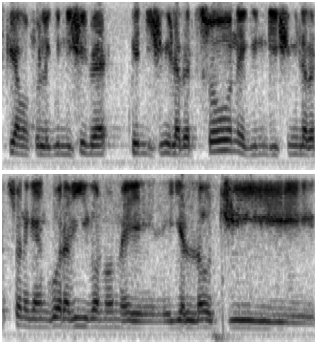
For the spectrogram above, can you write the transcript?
stiamo sulle 15.000, 15.000 persone, 15.000 persone che ancora vivono nei, negli alloggi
